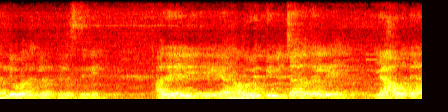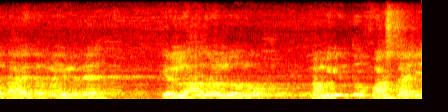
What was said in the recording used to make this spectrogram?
ಧನ್ಯವಾದಗಳನ್ನು ತಿಳಿಸ್ತೀನಿ. ಅದೇ ರೀತಿಯಲ್ಲಿ ಅಭಿವೃದ್ಧಿ ವಿಚಾರದಲ್ಲಿ ಯಾವುದೇ ತಾರತಮ್ಯ ಇಲ್ಲದೆ ಎಲ್ಲಾದ್ರಲ್ಲೂ ನಮಗಿಂತೂ ಫಾಸ್ಟ್ ಆಗಿ,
